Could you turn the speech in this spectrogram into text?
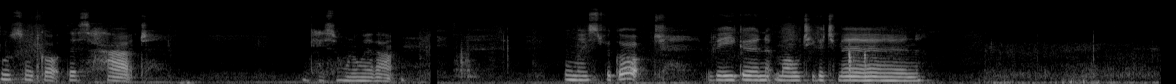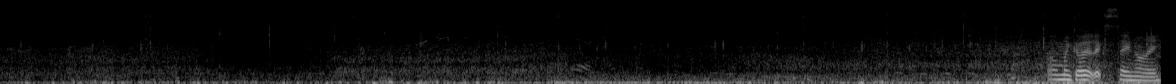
Also got this hat in case I want to wear that. Almost forgot. Vegan multivitamin. Oh my god, it looks so nice.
